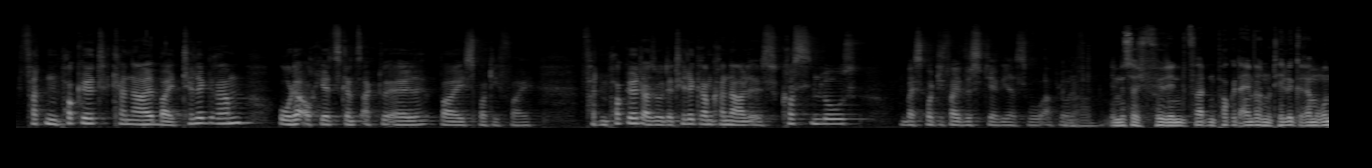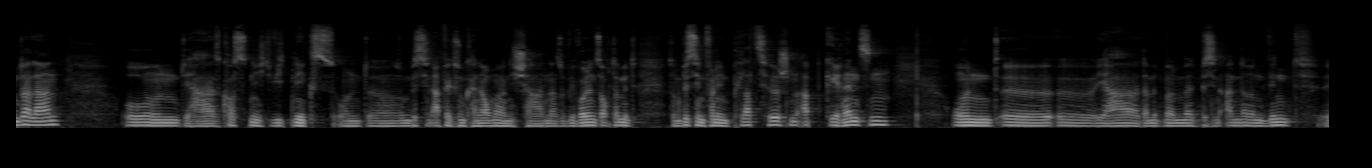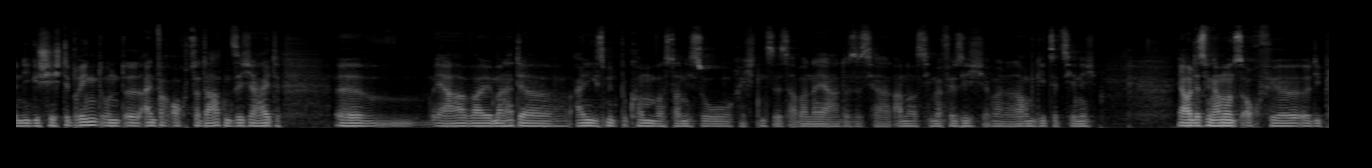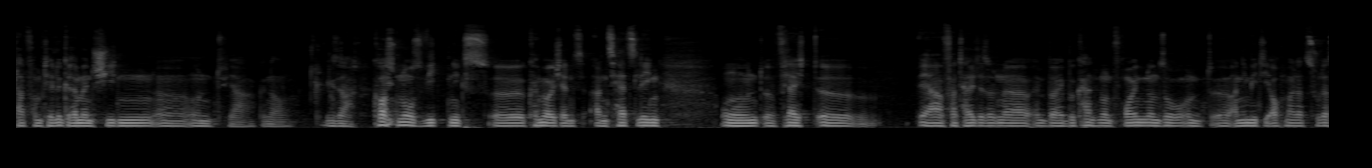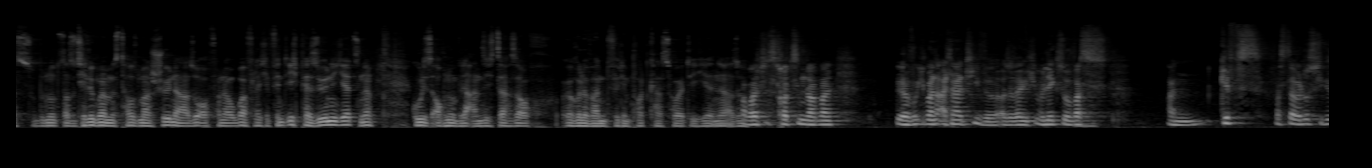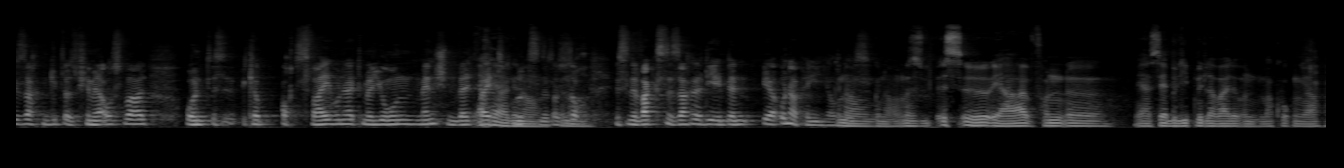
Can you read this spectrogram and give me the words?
Fatten Pocket Kanal bei Telegram oder auch jetzt ganz aktuell bei Spotify. Fatten Pocket, also der Telegram-Kanal ist kostenlos und bei Spotify wisst ihr, wie das so abläuft. Genau. Ihr müsst euch für den Fatten Pocket einfach nur Telegram runterladen. Und ja, es kostet nicht, wiegt nichts und äh, so ein bisschen Abwechslung kann ja auch mal nicht schaden. Also wir wollen uns auch damit so ein bisschen von den Platzhirschen abgrenzen und äh, äh, ja, damit man ein bisschen anderen Wind in die Geschichte bringt und äh, einfach auch zur Datensicherheit, äh, ja, weil man hat ja einiges mitbekommen, was da nicht so rechtens ist, aber naja, das ist ja ein anderes Thema für sich, aber darum geht's jetzt hier nicht. Ja, und deswegen haben wir uns auch für äh, die Plattform Telegram entschieden äh, und ja, genau. Wie gesagt, kostenlos, wiegt nichts, können wir euch ans, ans Herz legen. Und vielleicht ja, verteilt es bei Bekannten und Freunden und so und äh, animiert die auch mal dazu, das zu benutzen. Also Telegram ist tausendmal schöner, also auch von der Oberfläche, finde ich persönlich jetzt. Ne? Gut, ist auch nur wieder Ansichtssache, ist auch relevant für den Podcast heute hier. Ne? Also, Aber es ist trotzdem nochmal ja, wirklich mal eine Alternative. Also wenn ich überlege, so was an GIFs, was da lustige Sachen gibt, also viel mehr Auswahl. Und es, ich glaube, auch 200 Millionen Menschen weltweit ja, genau, nutzen das. Also genau. es ist auch ist eine wachsende Sache, die eben dann eher unabhängig auch genau, ist. Genau, genau. Und das ist äh, ja von äh, ja, ist sehr beliebt mittlerweile und mal gucken, ja,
